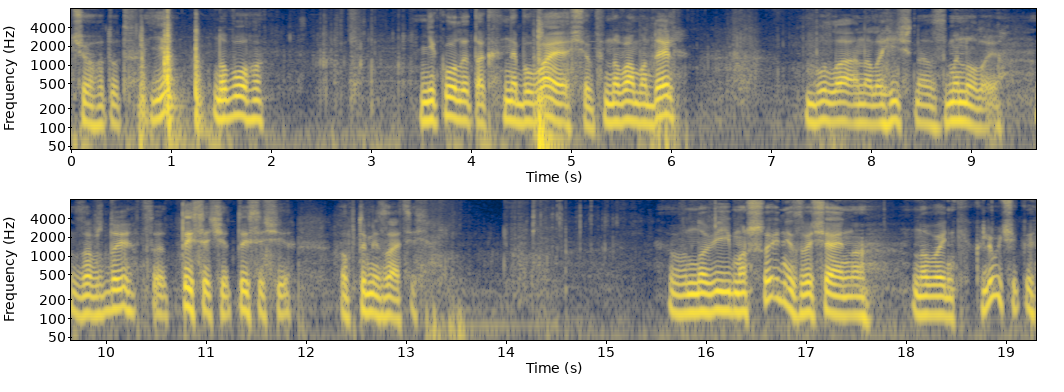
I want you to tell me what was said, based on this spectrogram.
чого тут є нового. Ніколи так не буває, щоб нова модель була аналогічна з минулою. Завжди це тисячі тисячі оптимізацій. В новій машині, звичайно, новенькі ключики.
